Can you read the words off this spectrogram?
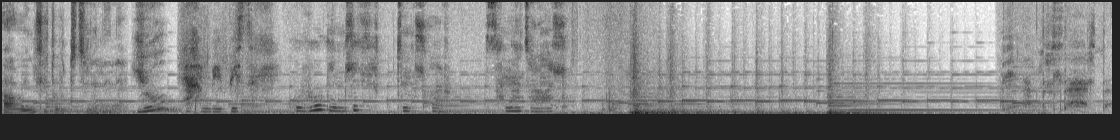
Аав имлэгт өвдсөн юм нэ. Юу? Яхан би сах. Өвөөг эмнэлэг хэвтсэн болохоор санаа зовоол. Би амьдралтай хайртай.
